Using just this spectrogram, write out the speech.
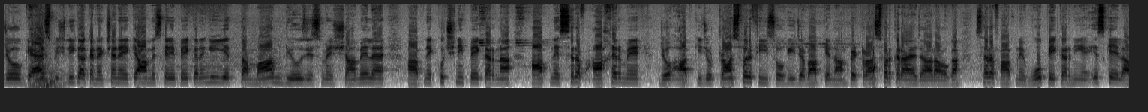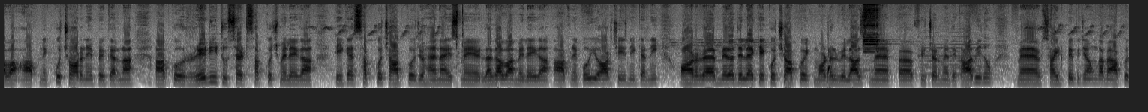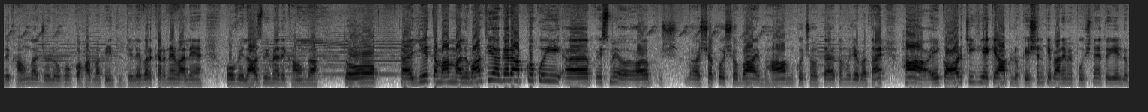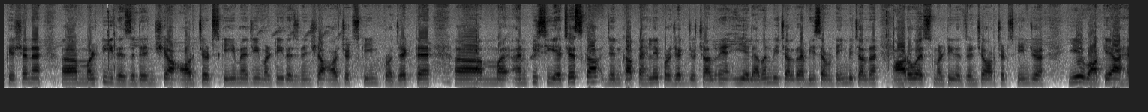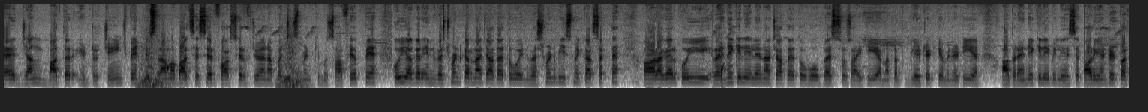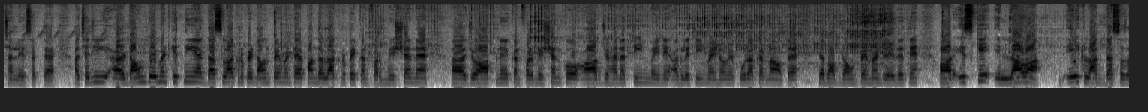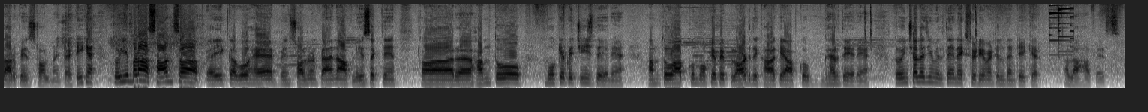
جو گیس بجلی کا کنیکشن ہے، کیا ہم اس کے لیے پے کریں گے؟ یہ تمام ڈیوز اس میں شامل ہیں۔ آپ نے کچھ نہیں پے کرنا۔ آپ نے صرف آخر میں جو آپ کی جو ٹرانسفر فیس ہوگی، جب آپ کے نام پہ ٹرانسفر کرایا جا رہا ہوگا، صرف آپ نے وہ پے کرنی ہے۔ اس کے علاوہ آپ نے کچھ اور نہیں پے کرنا۔ آپ کو ریڈی ٹو سیٹ سب کچھ ملے گا، ٹھیک ہے؟ سب کچھ آپ کو جو ہے نا اس میں لگا ہوا ملے گا۔ آپ نے کوئی اور چیز نہیں کرنی۔ اور میرا دل ہے کہ کچھ آپ کو ایک ماڈل ولاز میں فیوچر میں دکھا بھی دوں۔ میں سائٹ پہ بھی جاؤں گا، میں آپ کو دکھاؤں گا۔ جو لوگوں کو ہم ابھی ڈیلیور کرنے والے ہیں، وہ ولاز بھی میں دکھاؤں گا۔ تو یہ تمام معلومات تھی۔ اگر آپ کو کوئی اس میں شک و شبہ، ابہام کچھ ہوتا ہے تو مجھے بتائیں۔ ہاں ایک اور چیز یہ کہ آپ لوکیشن کے بارے میں پوچھنا ہے تو یہ لوکیشن ہے ملٹی ریزیڈینشیا آرچڈ سکیم ہے۔ جی multi Residencia Orchard scheme project ہے M P C H S کا، جن کا پہلے پروجیکٹ جو چل رہے ہیں e ای الیون بھی چل رہا ہے بی سیونٹین بھی چل رہا ہے۔ R O S multi Residencia Orchard scheme جو ہے، یہ واقعہ ہے جنگ باتر انٹرچینج پہ۔ اسلام آباد سے صرف اور صرف جو ہے نا، پچیس منٹ کی مسافیت پہ۔ ہے کوئی اگر انویسٹمنٹ کرنا چاہتا ہے تو وہ انویسٹمنٹ بھی اس میں کر سکتے ہیں اور اگر کوئی رہنے کے لیے لینا چاہتا ہے تو وہ بیسٹ سوسائٹی ہے مطلب گیٹڈ کمیونٹی ہے۔ آپ رہنے کے لیے بھی لے سکتے اورینٹڈ پرسن لے سکتا ہے۔ اچھا جی ڈاؤن پیمنٹ کتنی ہے؟ دس لاکھ روپے ڈاؤن پیمنٹ ہے، پندرہ لاکھ روپے کنفرمیشن ہے۔ جو آپ نے کنفرمیشن کو آپ جو ہے نا تین مہینے، اگلے تین مہینوں میں پورا کرنا ہوتا ہے، جب آپ ڈاؤن پیمنٹ دے دیتے ہیں۔ اور اس کے علاوہ ایک لاکھ دس ہزار روپے انسٹالمنٹ ہے، ٹھیک ہے؟ تو یہ بڑا آسان سا ایک وہ ہے انسٹالمنٹ پلان آپ لے سکتے ہیں۔ اور ہم تو موقع پہ چیز دے رہے ہیں۔ ہم تو آپ کو موقع پہ پلاٹ دکھا کے آپ کو گھر دے رہے ہیں۔ تو انشاءاللہ جی ملتے ہیں نیکسٹ ویڈیو میں۔ ٹل دین ٹیک کیئر اللہ حافظ۔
